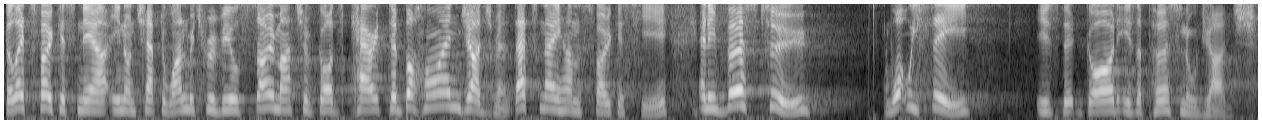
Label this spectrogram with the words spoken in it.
But let's focus now in on chapter 1, which reveals so much of God's character behind judgment. That's Nahum's focus here. And in verse 2, what we see is that God is a personal judge.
